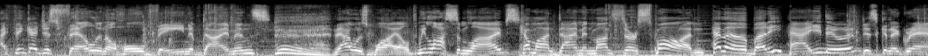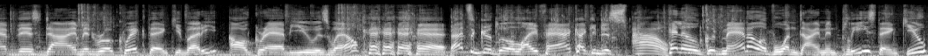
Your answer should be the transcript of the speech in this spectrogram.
I think I just fell in a whole vein of diamonds. that was wild. We lost some lives. Come on, diamond monster, spawn. Hello, buddy. How you doing? Just gonna grab this diamond real quick. Thank you, buddy. I'll grab you as well. That's a good little life hack. I can just. Ow. Hello, good man. I'll have one diamond, please. Thank you.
